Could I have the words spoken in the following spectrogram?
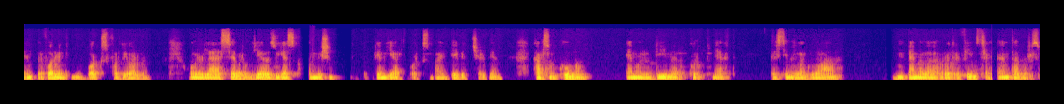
and performing new works for the organ. Over the last several years, he has commissioned premiered works by David Chervin, Carson Cooman, Emily Diemer, Kurt Knecht, Christine Langlois, Pamela Ruiter-Feenstra, and others.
